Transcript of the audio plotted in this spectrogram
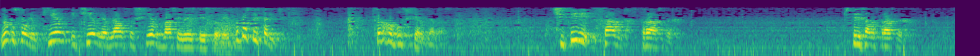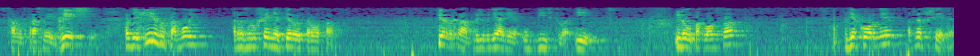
ну вспомним, кем и чем являлся Шхем в нашей еврейской истории. Ну просто исторически. Что такое был Шхем для нас? Четыре самых страшных, четыре самых страшных, самые страшные вещи повлекли за собой разрушение первого и второго храма. Первый храм – прелюбодеяние, убийство и идолопоклонство. Где корни? Ответ в Шеме.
